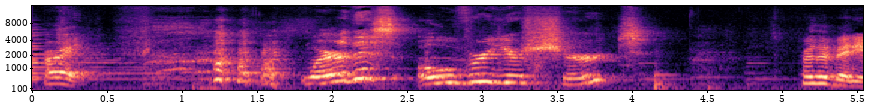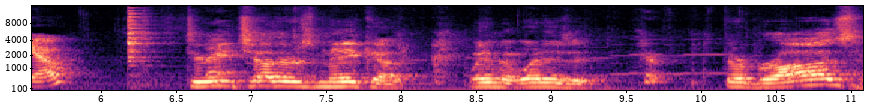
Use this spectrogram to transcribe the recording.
All right. Wear this over your shirt. For the video. Do each other's makeup. Wait a minute, what is it? They're bras?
